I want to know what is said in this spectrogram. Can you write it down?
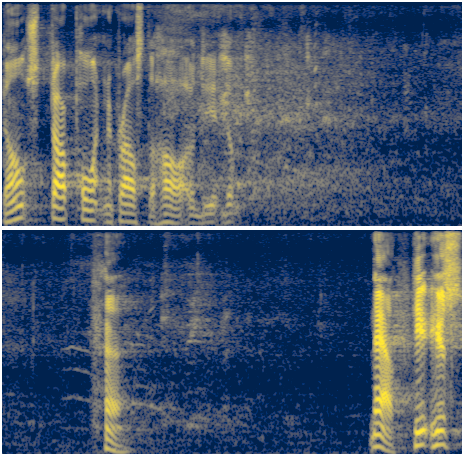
Don't start pointing across the hall. Oh, now, here's,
